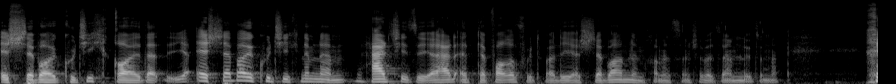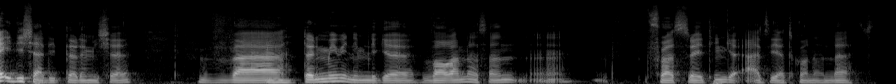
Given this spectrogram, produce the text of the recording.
اشتباه کوچیک قاعدت یا اشتباه کوچیک نمی‌دونم هر چیزی یا هر اتفاق فوتبالی اشتباه هم نمی‌خوام اسمشو بذارم لزوما خیلی شدید داره میشه و داریم می‌بینیم دیگه. واقعا مثلا فراستریتینگ اذیت کننده است.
